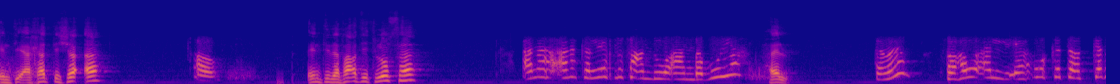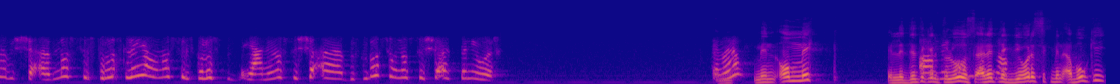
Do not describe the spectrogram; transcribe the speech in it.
أنت أخدتي شقة؟ آه. أنت دفعتي فلوسها؟ أنا أنا كان ليا فلوس عند عند أبويا. حلو. تمام؟ فهو قال لي هو كتب كتب الشقة نص الفلوس ليا ونص الفلوس يعني نص الشقة بفلوس ونص الشقة الثاني ورث. تمام؟ من أمك اللي اديتك آه، الفلوس قالت لك. دي ورثك من أبوكي؟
